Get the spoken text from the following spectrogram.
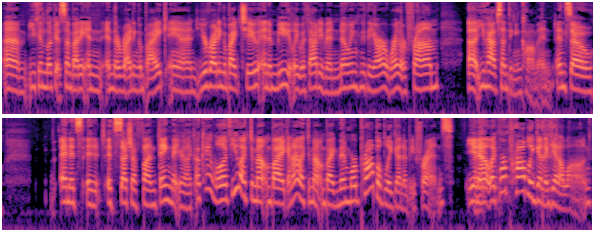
Um, you can look at somebody and, and they're riding a bike and you're riding a bike too, and immediately, without even knowing who they are or where they're from, uh, you have something in common. And so, and it's it, it's such a fun thing that you're like, okay, well, if you like to mountain bike and I like to mountain bike, then we're probably going to be friends. You know, like we're probably going to get along.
